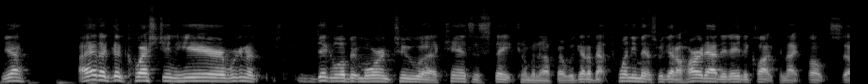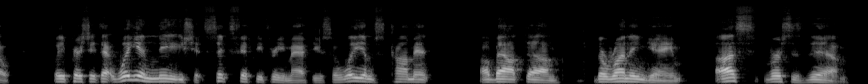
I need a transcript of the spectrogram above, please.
yeah, I had a good question here. We're gonna dig a little bit more into uh, Kansas State coming up. Uh, we got about 20 minutes. We got a hard out at eight o'clock tonight, folks. So we appreciate that. William Niche at 6:53, Matthew. So William's comment about um, the running game, us versus them.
